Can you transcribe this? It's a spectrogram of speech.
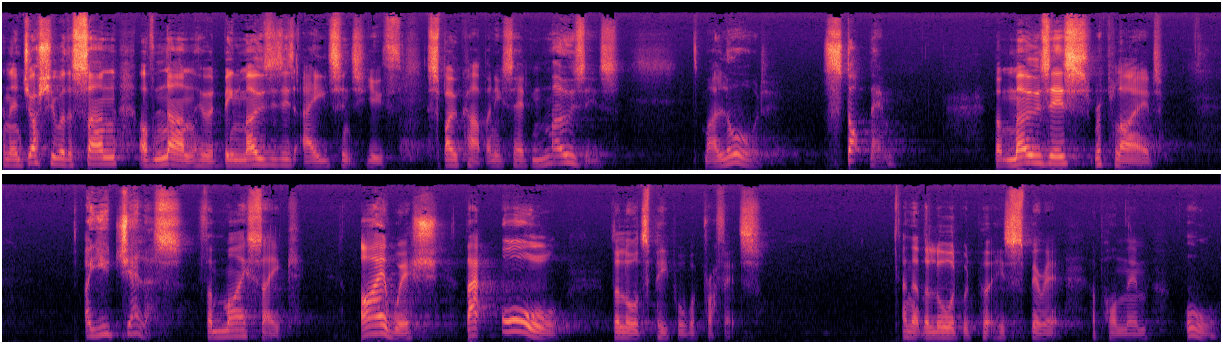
And then Joshua, the son of Nun, who had been Moses' aide since youth, spoke up and he said, Moses, my Lord, stop them. But Moses replied, Are you jealous for my sake? I wish that all the Lord's people were prophets, and that the Lord would put his spirit upon them all.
